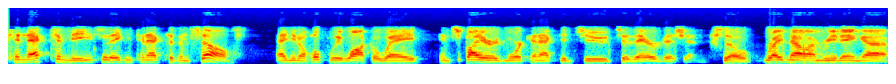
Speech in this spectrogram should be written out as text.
connect to me so they can connect to themselves and you know hopefully walk away inspired, more connected to to their vision. So right now I'm reading uh,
